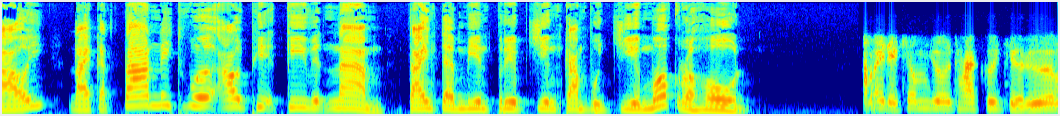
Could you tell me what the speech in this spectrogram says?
ឡើយ ដែលកត្តានេះធ្វើឲ្យភៀកគីវៀតណាមតែងតែមានប្រៀបជាងកម្ពុជាមករហូត។ អ្វីដែលខ្ញុំយល់ថាគឺជារឿង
